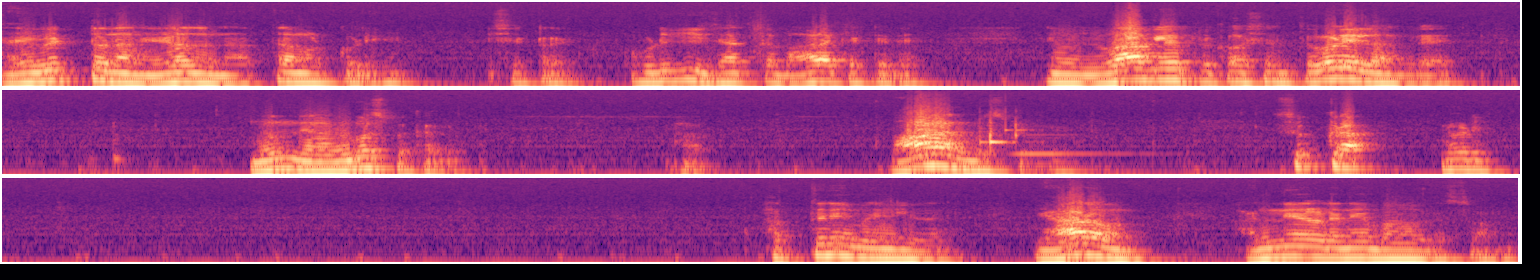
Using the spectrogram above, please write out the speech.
ದಯವಿಟ್ಟು ನಾನು ಹೇಳೋದನ್ನು ಅರ್ಥ ಮಾಡ್ಕೊಳ್ಳಿ, ಶೆಟ್ರೆ. ಹುಡುಗಿ ಜಾತಕ ಬಹಳ ಕೆಟ್ಟಿದೆ. ನೀವು ಇವಾಗಲೇ ಪ್ರಿಕಾಷನ್ ತಗೊಳ್ಳಿಲ್ಲ ಅಂದ್ರೆ ಮುಂದೆ ಅನುಭವಿಸ್ಬೇಕಾಗುತ್ತೆ. ಭಾಳ ಅನುಭವಿಸ್ಬೇಕಾಗುತ್ತೆ. ಶುಕ್ರ, ನೋಡಿ. ಹತ್ತನೇ ಮನೆಯಲ್ಲಿದ್ದಾನೆ ಯಾರವನು? ಹನ್ನೆರಡನೇ ಭಾವದ ಸ್ವಾಮಿ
